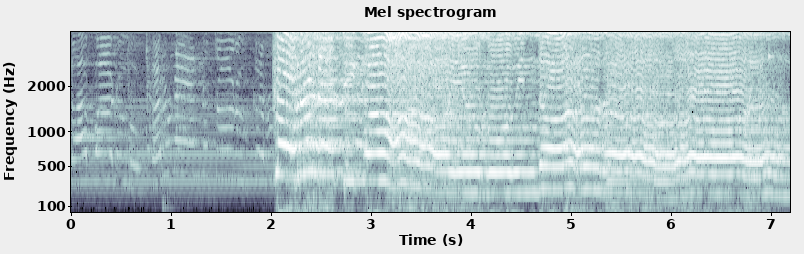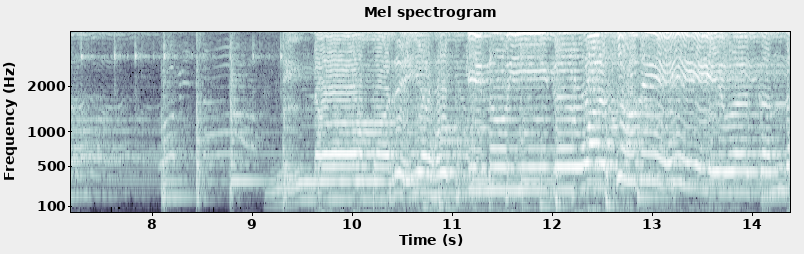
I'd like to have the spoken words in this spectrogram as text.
ಕಾಪಾಡು. ಕರುಣೆಯನ್ನು ತೋರು. ಕರುಣೆ ಕರುಣತಿ ಕಾಯ ಗೋವಿಂದ ಗೋವಿಂದ ಹೊಕ್ಕಿನು ಈಗ ವಾಸುದೇವ ಕಂದ.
